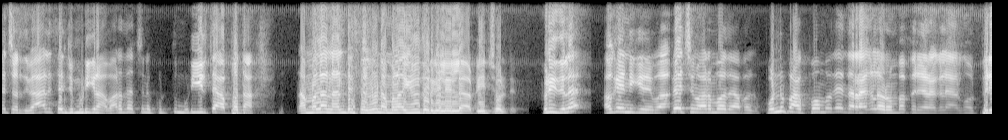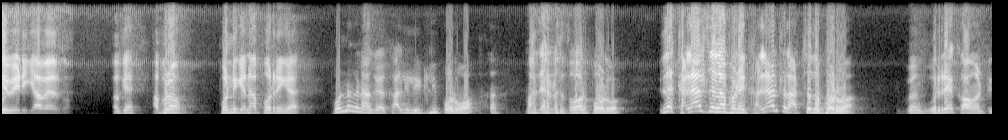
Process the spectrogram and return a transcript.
சொல்றது வேலை செஞ்சு முடிக்கிறான். வரதட்சணை கொடுத்து முடியிறதே அப்பதான். நம்மளாம் நன்றி சொல்லணும் நம்மளாம் யூதர்கள் இல்லை அப்படின்னு சொல்லிட்டு. புரியுதுல? ஓகே இன்னைக்கு வ- பேச்சு வரும்போது அப்போ பொண்ணு பார்க்க போகும்போதே இந்த ரகலை ரொம்ப பெரிய ரகலாக இருக்கும் பெரிய வேடிக்கையாகவே இருக்கும். ஓகே அப்புறம் பொண்ணுக்கு என்ன போடுறீங்க? பொண்ணுக்கு நாங்கள் காலையில் இட்லி போடுவோம் மத்தியானம் சோறு போடுவோம். இல்லை கல்யாணத்தில் என்ன பண்ணுங்க கல்யாணத்தில் அச்சத்தை போடுவோம் இவன் ஒரே காமெண்ட்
